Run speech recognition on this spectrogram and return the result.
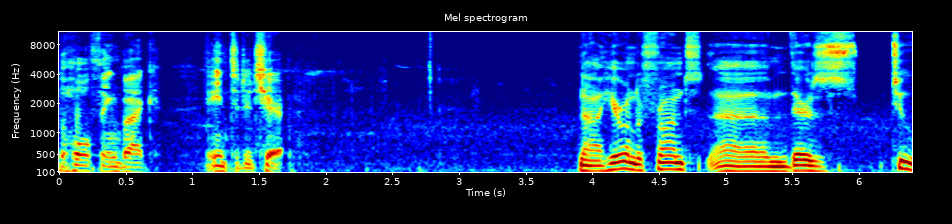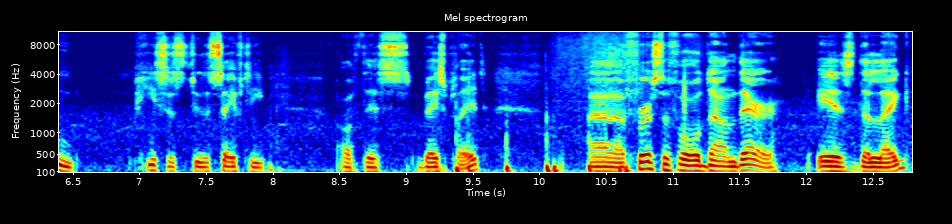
the whole thing back into the chair. Now here on the front um, there's two pieces to the safety of this base plate. Uh, first of all down there is the leg.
